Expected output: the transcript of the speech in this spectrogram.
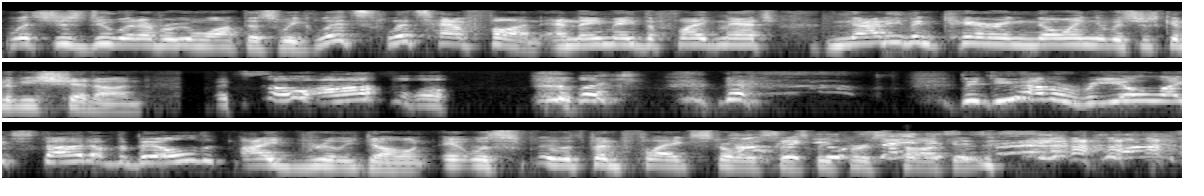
Let's just do whatever we want this week. Let's let's have fun. And they made the flag match, not even caring, knowing it was just gonna be shit on. It's so awful. Like that. Do you have a real like stud of the build? I really don't. It was it was been flag stores How since we first talked. this is C plus?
